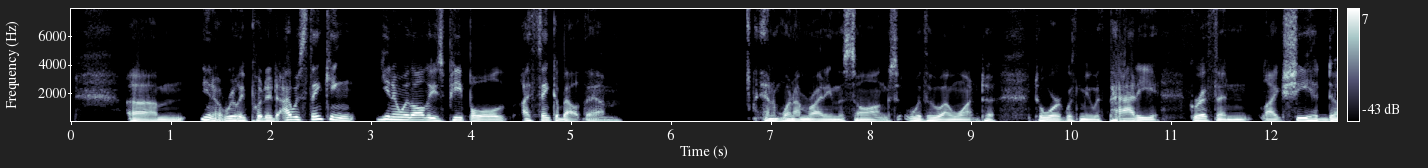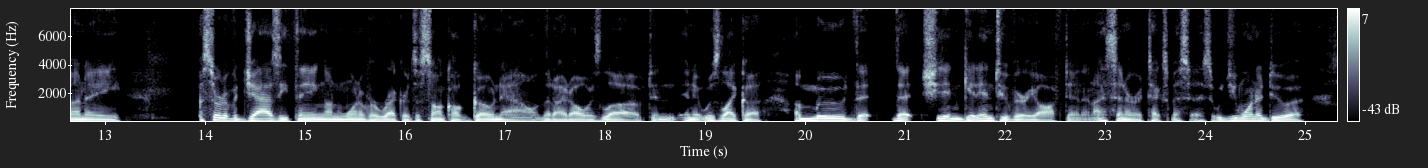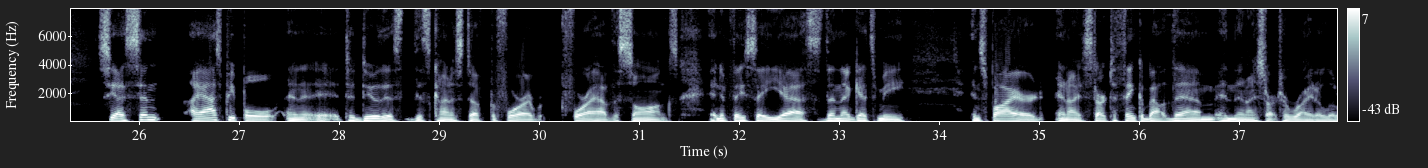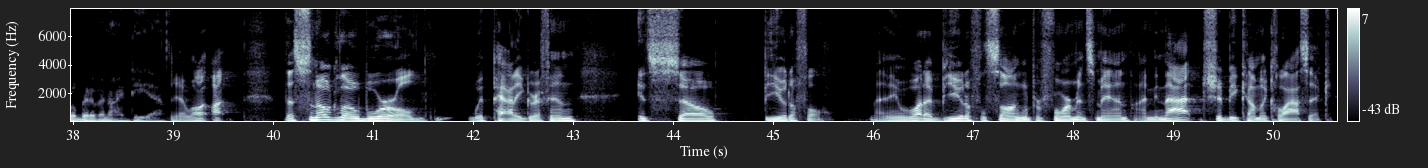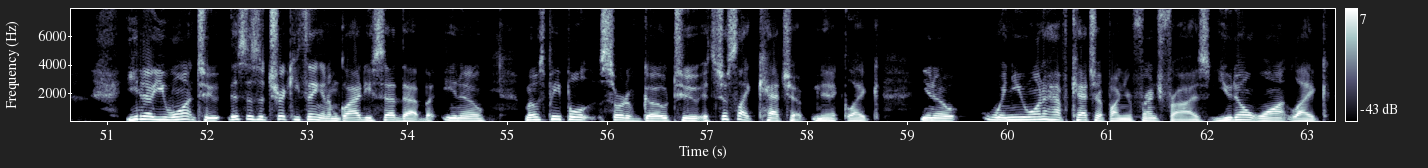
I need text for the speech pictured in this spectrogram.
um, you know, really put it. I was thinking, you know, with all these people, I think about them and when I'm writing the songs with who I want to to work with me with Patty Griffin, like she had done a a sort of a jazzy thing on one of her records, a song called Go Now that I'd always loved. And and it was like a, a mood that that she didn't get into very often. And I sent her a text message. I said, Would you want to do a see I sent I ask people and uh, to do this this kind of stuff before I before I have the songs. And if they say yes, then that gets me inspired and I start to think about them and then I start to write a little bit of an idea. Yeah, well, I, the Snow Globe World with Patty Griffin is so beautiful. I mean, what a beautiful song and performance, man. I mean, that should become a classic. You know, you want to, this is a tricky thing, and I'm glad you said that, but you know, most people sort of go to, it's just like ketchup, Nick. Like, you know, when you want to have ketchup on your french fries, you don't want like,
